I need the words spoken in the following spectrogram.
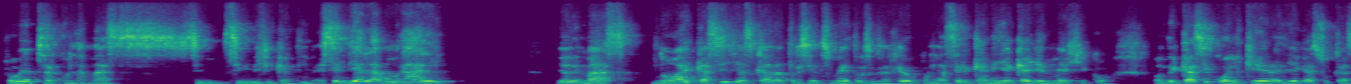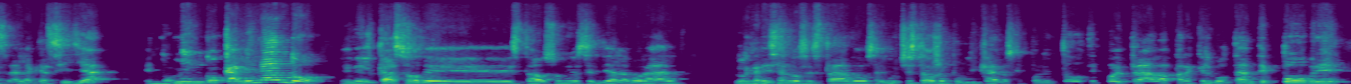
Pero voy a empezar con la más significativa. Es el día laboral. Y además no hay casillas cada 300 metros, exagero, con la cercanía que hay en México, donde casi cualquiera llega a, su casa, a la casilla en domingo caminando. En el caso de Estados Unidos, el día laboral lo organizan los estados, hay muchos estados republicanos que ponen todo tipo de traba para que el votante pobre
